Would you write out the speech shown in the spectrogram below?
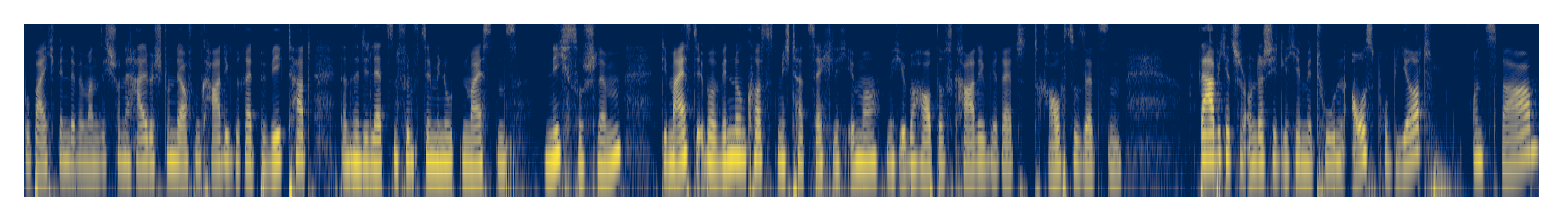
Wobei ich finde, wenn man sich schon eine halbe Stunde auf dem Kardiogerät bewegt hat, dann sind die letzten 15 Minuten meistens nicht so schlimm. Die meiste Überwindung kostet mich tatsächlich immer, mich überhaupt aufs Kardiogerät draufzusetzen. Da habe ich jetzt schon unterschiedliche Methoden ausprobiert. Und zwar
